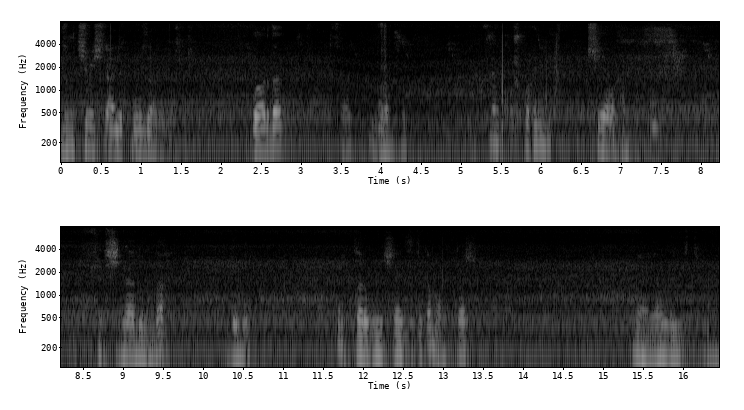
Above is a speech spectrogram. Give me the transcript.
Bizim çim işini halletmemiz lazım. Bu arada sen bırak şu. Sen koş bakayım şeye bakalım. Süt işi ne durumda? Bir bu. Otları bunun içine dizdik ama otlar ya yanında istiyorum.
